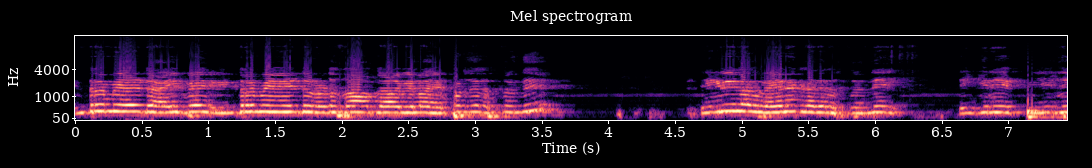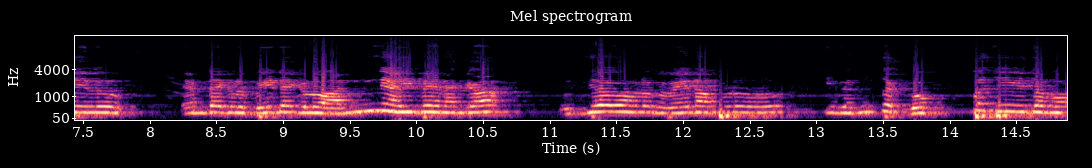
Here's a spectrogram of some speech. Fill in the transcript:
ఇంటర్మీడియట్ అయిపోయి ఇంటర్మీడియట్ రెండు సంవత్సరాల విలువ ఎప్పుడు తెలుస్తుంది? డిగ్రీలకు పోయినాక తెలుస్తుంది. డిగ్రీ పీజీలు ఎంటెక్లు బీటెక్లు అన్నీ అయిపోయినాక ఉద్యోగంలోకి పోయినప్పుడు ఇదెంత గొప్ప జీవితము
